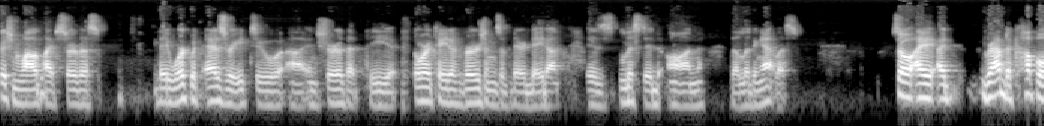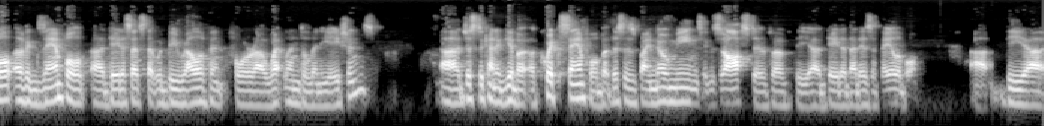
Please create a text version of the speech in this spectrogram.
Fish and Wildlife Service they work with Esri to uh, ensure that the authoritative versions of their data is listed on the Living Atlas. So I, I grabbed a couple of example uh, data sets that would be relevant for uh, wetland delineations. Uh, just to kind of give a, a, quick sample, but this is by no means exhaustive of the uh, data that is available. Uh, the uh,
